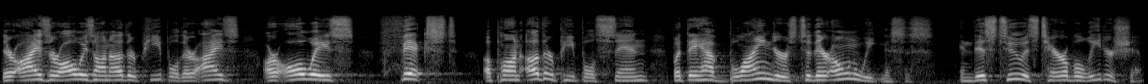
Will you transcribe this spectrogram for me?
Their eyes are always on other people. Their eyes are always fixed upon other people's sin, but they have blinders to their own weaknesses. And this too is terrible leadership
